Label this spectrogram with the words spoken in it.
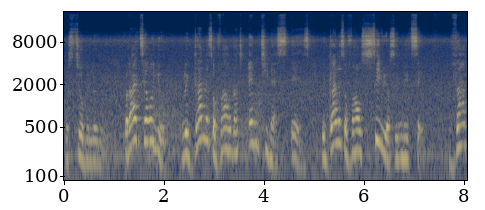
will still be lonely. But I tell you, regardless of how that emptiness is, regardless of how serious it may seem, that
